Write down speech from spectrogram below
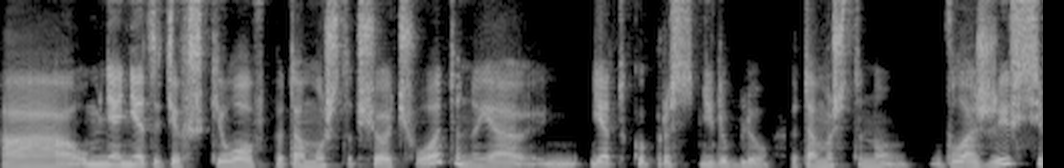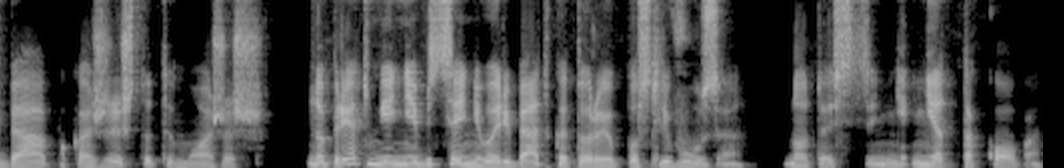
а, у меня нет этих скиллов, потому что еще чего-то, но я, я такой просто не люблю. Потому что, ну, вложи в себя, покажи, что ты можешь. Но при этом я не обесцениваю ребят, которые после вуза. Ну, то есть не, нет такого.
